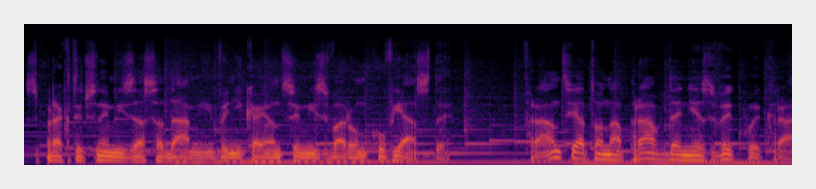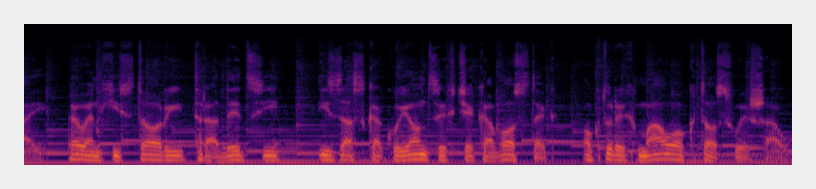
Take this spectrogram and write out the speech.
z praktycznymi zasadami wynikającymi z warunków jazdy. Francja to naprawdę niezwykły kraj, pełen historii, tradycji i zaskakujących ciekawostek, o których mało kto słyszał.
